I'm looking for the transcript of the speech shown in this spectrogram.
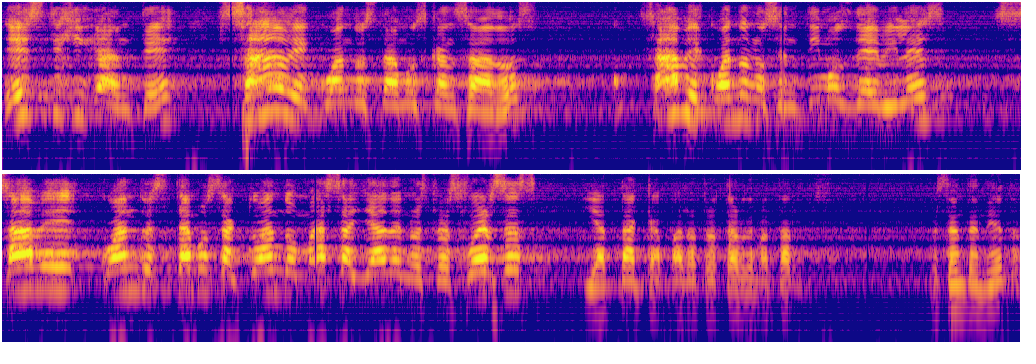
Este gigante sabe cuando estamos cansados, sabe cuando nos sentimos débiles, sabe cuando estamos actuando más allá de nuestras fuerzas y ataca para tratar de matarnos. ¿Me está entendiendo?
